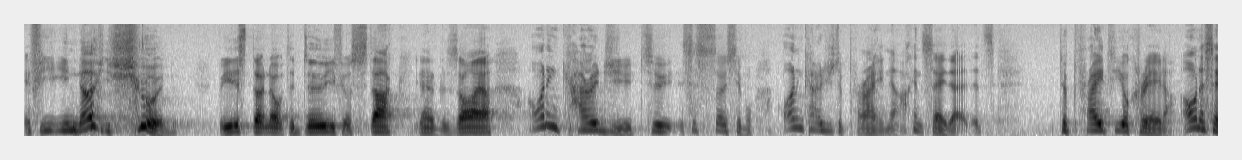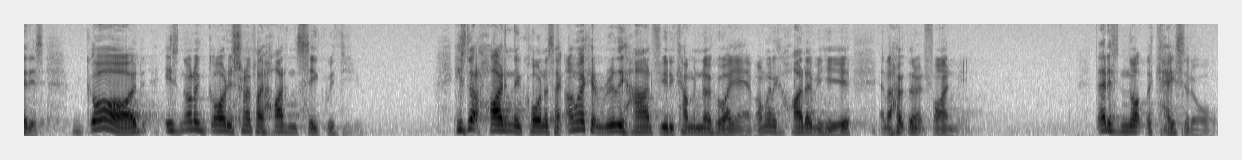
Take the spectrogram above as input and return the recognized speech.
if you, you know you should, but you just don't know what to do, you feel stuck, you don't have a desire, I want to encourage you to, this is so simple. I want to encourage you to pray. Now, I can say that. It's to pray to your Creator. I want to say this God is not a God who's trying to play hide and seek with you. He's not hiding in the corner saying, I'm going to make it really hard for you to come and know who I am. I'm going to hide over here and I hope they don't find me. That is not the case at all.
